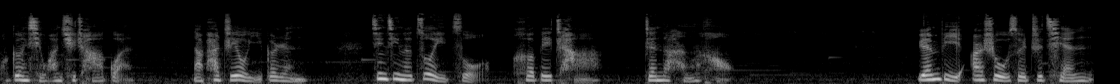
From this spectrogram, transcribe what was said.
我更喜欢去茶馆，哪怕只有一个人，静静的坐一坐，喝杯茶，真的很好。远比二十五岁之前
